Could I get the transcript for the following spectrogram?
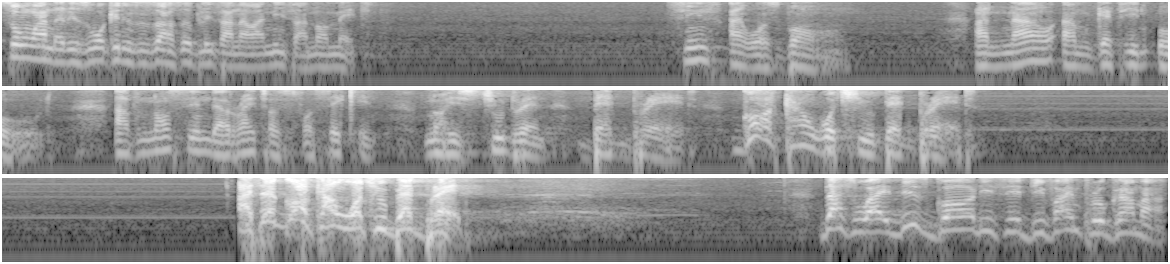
someone that is working in so and so place and our needs are not met? Since I was born and now I'm getting old, I've not seen the righteous forsaken, nor his children beg bread. God can't watch you beg bread. I said, God can't watch you beg bread. That's why this God is a divine programmer.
